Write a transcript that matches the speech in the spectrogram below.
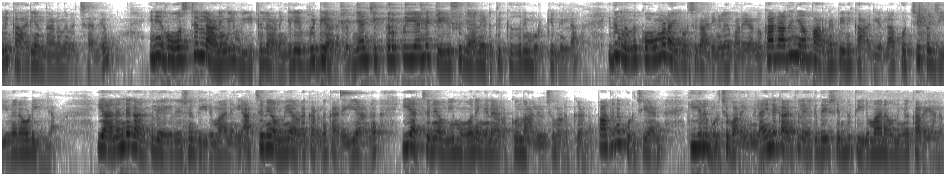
ഒരു കാര്യം എന്താണെന്ന് വെച്ചാൽ ഇനി ഹോസ്റ്റലിലാണെങ്കിലും വീട്ടിലാണെങ്കിലും എവിടെയാണെങ്കിലും ഞാൻ ചിത്രപ്രിയന്റെ കേസ് ഞാൻ എടുത്ത് കീറി മുറിക്കുന്നില്ല. ഇതിൽ നിന്ന് കോമൺ ആയി കുറച്ച് കാര്യങ്ങളെ പറയാനുള്ളൂ. കാരണം അത് ഞാൻ പറഞ്ഞിട്ട് ഇനി കാര്യമല്ല. കൊച്ചി ഇപ്പോൾ ജീവനോടെ ഇല്ല. ഈ അലന്റെ കാര്യത്തിൽ ഏകദേശം തീരുമാനമായി. അച്ഛനും അമ്മയും അവിടെ കടന്ന് കരയുകയാണ്. ഈ അച്ഛനും അമ്മയും മോൻ എങ്ങനെ ഇറക്കും ആലോചിച്ച് നടക്കുകയാണ്. അപ്പോൾ അതിനെക്കുറിച്ച് ഞാൻ കീറി മുറിച്ച് പറയുന്നില്ല. അതിന്റെ കാര്യത്തിൽ ഏകദേശം എന്ത് തീരുമാനമാവും നിങ്ങൾക്കറിയാലോ.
